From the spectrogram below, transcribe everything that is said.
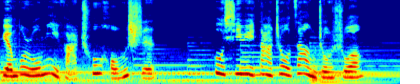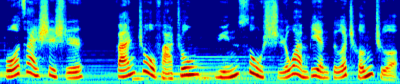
远不如密法出红时。顾西域大咒藏中说：“佛在世时，凡咒法中云诵十万遍得成者，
